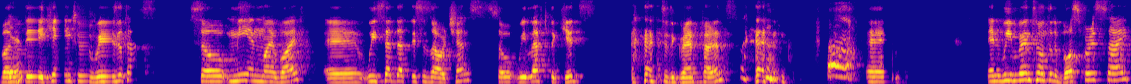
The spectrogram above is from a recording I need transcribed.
but yeah. they came to visit us. So me and my wife, uh, we said that this is our chance. So we left the kids to the grandparents, and, and we went onto the Bosphorus side.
